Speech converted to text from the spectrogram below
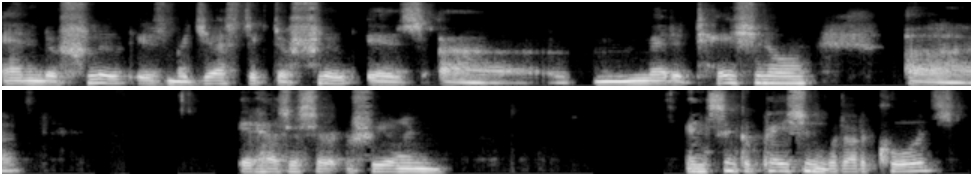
and the flute is majestic. The flute is uh, meditational. Uh, it has a certain feeling in syncopation with other chords.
